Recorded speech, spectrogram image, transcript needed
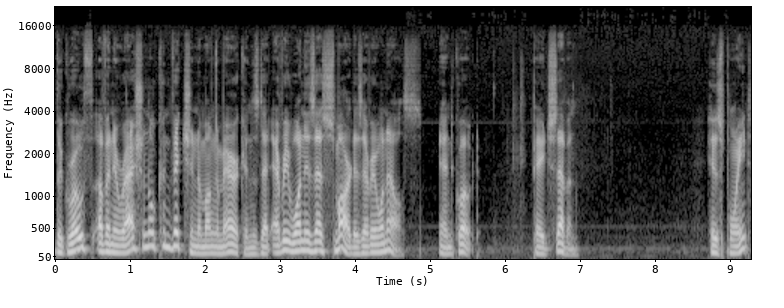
the growth of an irrational conviction among Americans that everyone is as smart as everyone else, end quote. Page 7. His point?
